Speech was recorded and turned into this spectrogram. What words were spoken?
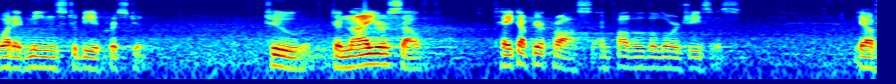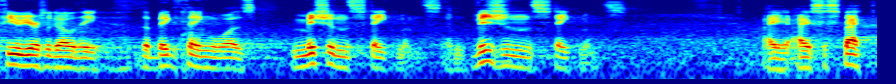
what it means to be a Christian. To deny yourself, take up your cross, and follow the Lord Jesus. You know, a few years ago, the, the big thing was mission statements and vision statements. I, I suspect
